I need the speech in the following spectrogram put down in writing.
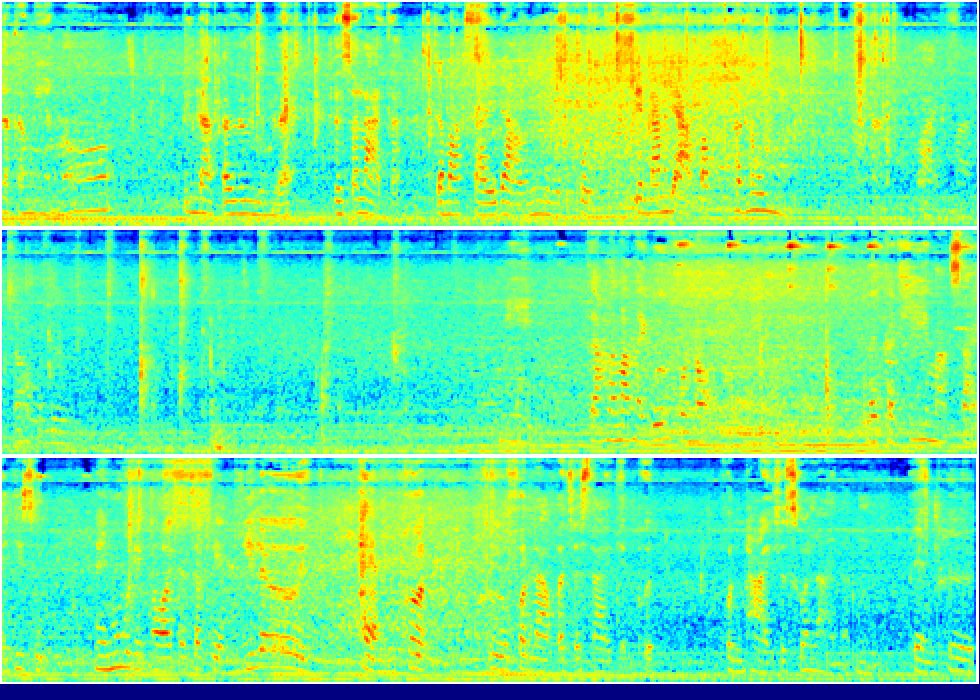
มีดาวนี่แล้วก็มีเนาะเป็นดาวก็ลืมแหละโดยสลายก็จะมาใส่ดาวนี่เลยทุกคนเป็นน้ำยาปรับผ้านุ่มอะปาดมาเจ้าก็เลยนี่จะให้มาให้เบิ้งคนเนาะและกะที่มาใส่ที่สุด ในมู่เด็กน้อยก็จะเป็นนี่เลย แผ่นเพิดคือคนลาวก็จะใส่แผ่นเพิดคนไทยจะส่วนหลายนะนี่แผ่นเพิด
